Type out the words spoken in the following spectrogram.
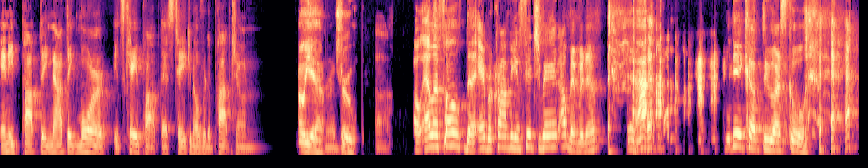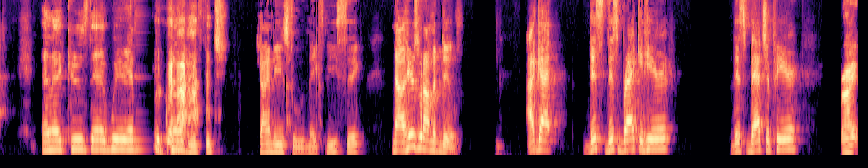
any pop thing now. I think more it's K-pop that's taking over the pop genre. Oh yeah, But- true. Uh, oh, LFO, the Abercrombie and Fitch band. I remember them. They did come through our school. I like girls that wear Abercrombie and Fitch. Chinese food makes me sick. Now, here's what I'm gonna do. I got this this bracket here, this matchup here. right.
